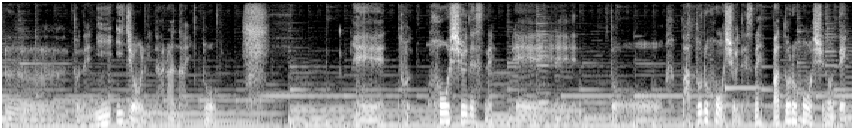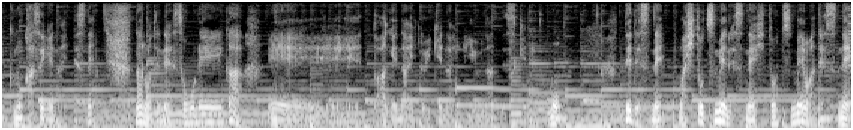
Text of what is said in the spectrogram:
ーんとね、2以上にならないと、えー、と、報酬ですね。えー、と、バトル報酬ですね。バトル報酬の DEC も稼げないんですね。なのでね、それが、えー、っと、上げないといけない理由なんですけれども、でですね、まあ、一つ目ですね。一つ目はですね、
